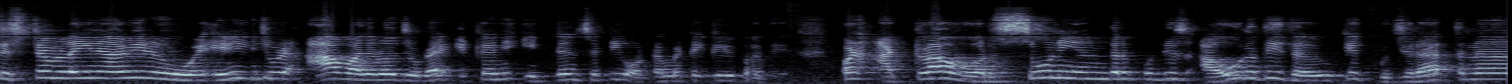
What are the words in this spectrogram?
સિસ્ટમ લઈને આવી રહ્યું હોય, એની જોડે આ વાદળો જોડાય એટલે એની ઇન્ટેન્સિટી ઓટોમેટિકલી વધે. પણ આટલા વર્ષોની અંદર કોઈ દિવસ આવું નથી થયું કે ગુજરાતના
